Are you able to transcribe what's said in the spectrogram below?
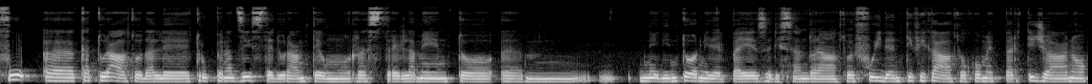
Fu eh, catturato dalle truppe naziste durante un rastrellamento ehm, nei dintorni del paese di San Donato e fu identificato come partigiano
